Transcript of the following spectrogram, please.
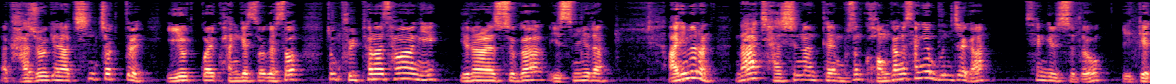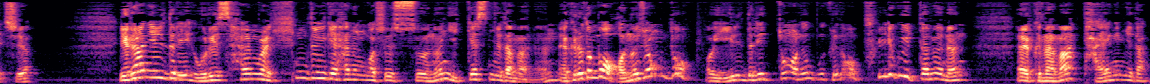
가족이나 친척들, 이웃과의 관계 속에서 좀 불편한 상황이 일어날 수가 있습니다. 아니면은 나 자신한테 무슨 건강상의 문제가 생길 수도 있겠지요. 이러한 일들이 우리 삶을 힘들게 하는 것일 수는 있겠습니다만은, 예, 그래도 뭐 어느 정도 어, 일들이 좀 어느, 그래도 뭐 풀리고 있다면은, 예, 그나마 다행입니다.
